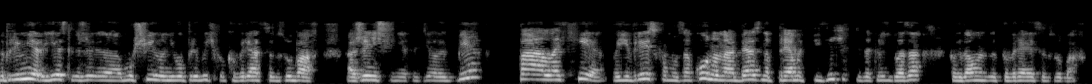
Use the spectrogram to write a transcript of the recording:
Например, если же э, мужчина, у него привычка ковыряться в зубах, а женщине это делает бе, по Аллахе, по еврейскому закону, она обязана прямо физически закрыть глаза, когда он ковыряется в зубах.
